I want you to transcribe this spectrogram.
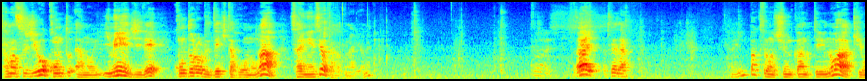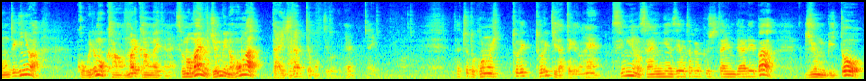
球筋をコントあのイメージでコントロールできた方のが再現性は高くなるよね。はいお疲れ様インパクトの瞬間っていうのは基本的にはここでもあんまり考えてない。その前の準備の方が大事だって思ってるわけだよはい。ちょっとこのトリトリッキーだったけどね。スイングの再現性を高くしたいんであれば準備と、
